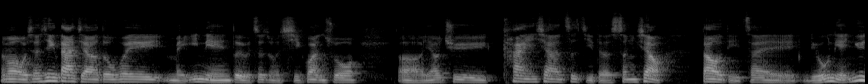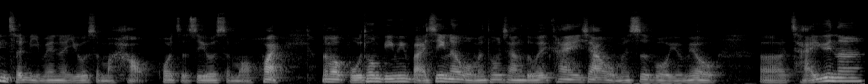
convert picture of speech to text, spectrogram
那么我相信大家都会每一年都有这种习惯，说呃要去看一下自己的生肖到底在流年运程里面呢有什么好，或者是有什么坏。那么普通平民百姓呢，我们通常都会看一下我们是否有没有呃财运呢，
